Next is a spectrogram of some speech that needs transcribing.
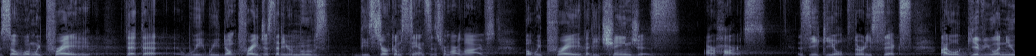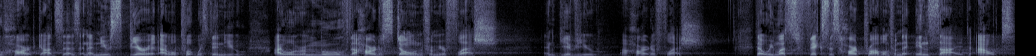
So when we pray, that, that we, we don't pray just that He removes these circumstances from our lives, but we pray that He changes our hearts. Ezekiel 36 I will give you a new heart, God says, and a new spirit I will put within you. I will remove the heart of stone from your flesh and give you a heart of flesh. That we must fix this heart problem from the inside out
